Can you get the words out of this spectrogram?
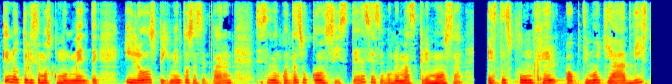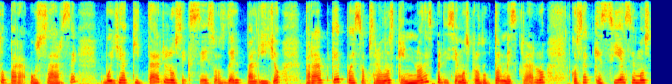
que no utilizamos comúnmente y los pigmentos se separan. Si se dan cuenta, su consistencia se vuelve más cremosa este es un gel óptimo ya listo para usarse. Voy a quitar los excesos del palillo para que pues observemos que no desperdiciemos producto al mezclarlo, cosa que sí hacemos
